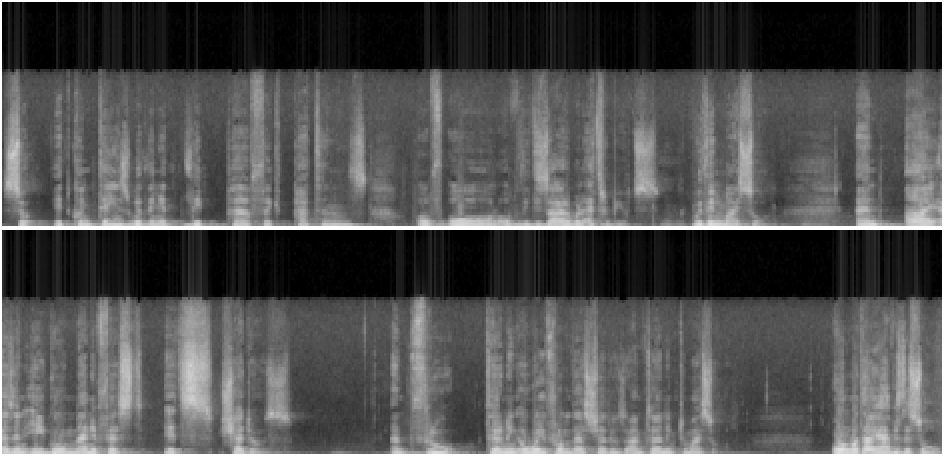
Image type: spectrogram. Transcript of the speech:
So it contains within it the perfect patterns of all of the desirable attributes mm-hmm. within my soul. Mm-hmm. And I, as an ego, manifest its shadows. Mm-hmm. And through turning away from those shadows, I'm turning to my soul. All what I have is the soul.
